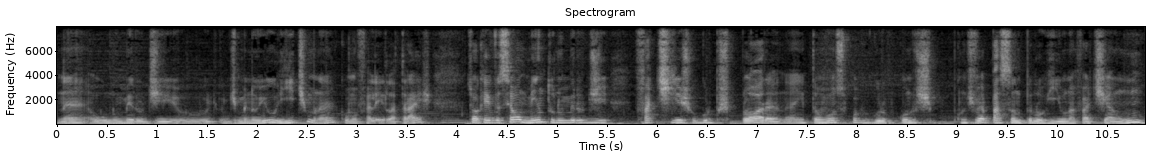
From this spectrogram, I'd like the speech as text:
né, o número de. O, diminuir o ritmo, né, como eu falei lá atrás, só que aí você aumenta o número de fatias que o grupo explora. Né? Então vamos supor que o grupo, quando, estiver passando pelo rio na fatia 1,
